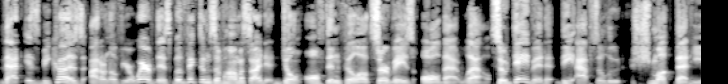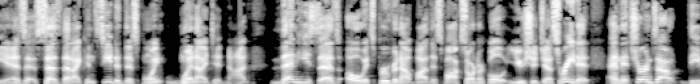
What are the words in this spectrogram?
That is because, I don't know if you're aware of this, but victims of homicide don't often fill out surveys all that well. So David, the absolute schmuck that he is, says that I conceded this point when I did not. Then he says, oh, it's proven out by this Vox article. You should just read it. And it turns out the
